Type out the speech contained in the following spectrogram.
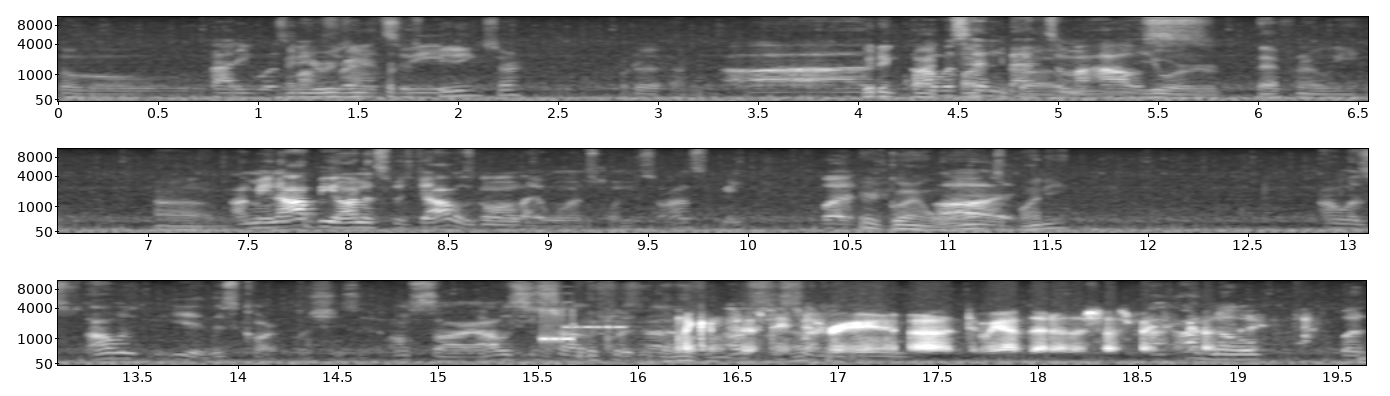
So, Thought he was my friend, the sweet. speeding, sir? Or the, I Uh, we didn't quite I was heading you, back to my house. You were definitely. Um, I mean, I'll be honest with you. I was going like 120, so I was speeding. But you're going uh, 120. I was, I was, yeah, this car pushes it. I'm sorry. I was just trying to put. Uh, Lincoln I was just trying to 53, uh, do we have that other suspect I, I know, but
